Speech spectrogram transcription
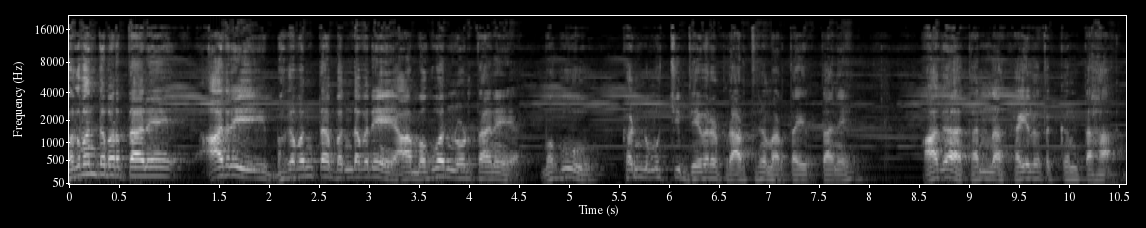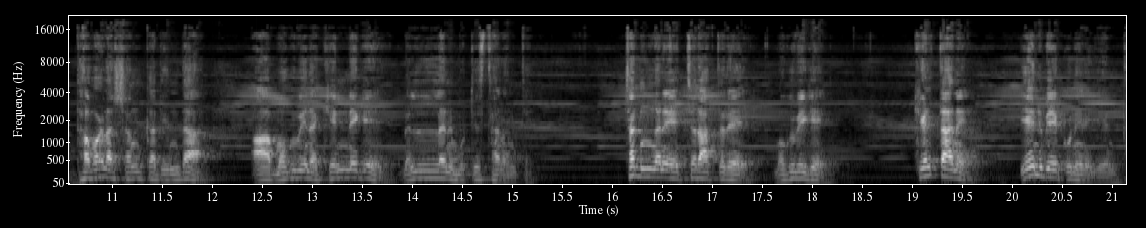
ಭಗವಂತ ಬರ್ತಾನೆ, ಆದರೆ ಈ ಭಗವಂತ ಬಂದವನೇ ಆ ಮಗುವನ್ನು ನೋಡ್ತಾನೆ. ಮಗು ಕಣ್ಣು ಮುಚ್ಚಿ ದೇವರ ಪ್ರಾರ್ಥನೆ ಮಾಡ್ತಾ ಇರ್ತಾನೆ. ಆಗ ತನ್ನ ಕೈಲಿರತಕ್ಕಂತಹ ಧವಳ ಶಂಖದಿಂದ ಆ ಮಗುವಿನ ಕೆನ್ನೆಗೆ ಮೆಲ್ಲನೆ ಮುಟ್ಟಿಸ್ತಾನಂತೆ. ಚಂಗನೆ ಎಚ್ಚರಾಗ್ತದೆ ಮಗುವಿಗೆ. ಕೇಳ್ತಾನೆ, ಏನು ಬೇಕು ನಿನಗೆ? ಅಂತ.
